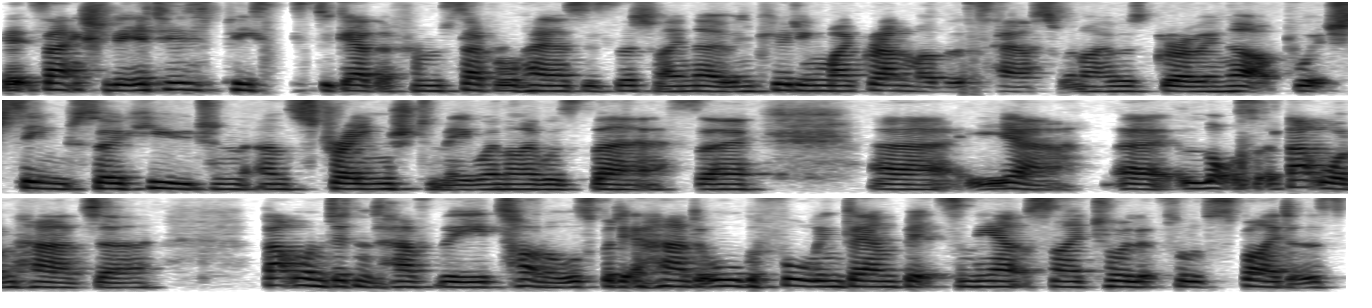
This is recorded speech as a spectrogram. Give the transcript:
it's actually it is pieced together from several houses that i know including my grandmother's house when i was growing up which seemed so huge and, and strange to me when i was there so uh, yeah uh, lots of, that one had uh, that one didn't have the tunnels, but it had all the falling down bits and the outside toilet full of spiders.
